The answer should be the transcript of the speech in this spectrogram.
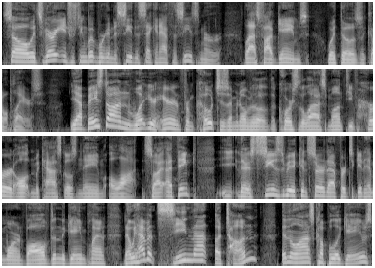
So it's very interesting but we're going to see the second half of the season or last five games with those a couple players. Yeah, based on what you're hearing from coaches, I mean, over the, the course of the last month, you've heard Alton McCaskill's name a lot. So I, I think there seems to be a concerted effort to get him more involved in the game plan. Now, we haven't seen that a ton in the last couple of games,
